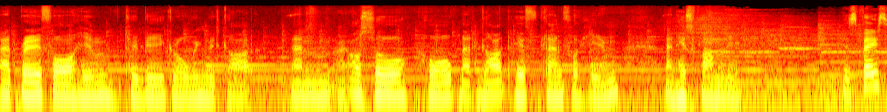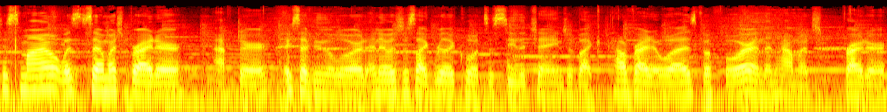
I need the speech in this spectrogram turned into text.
I pray for him to be growing with God. And I also hope that God has planned for him and his family. His face, his smile was so much brighter after accepting the Lord and it was just like really cool to see the change of like how bright it was before and then how much brighter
